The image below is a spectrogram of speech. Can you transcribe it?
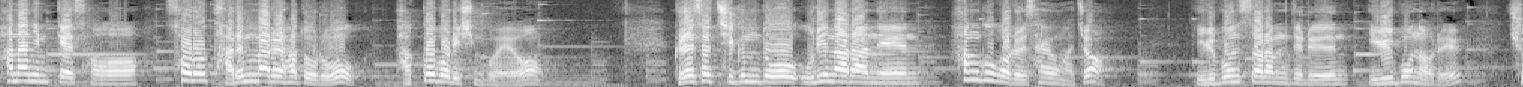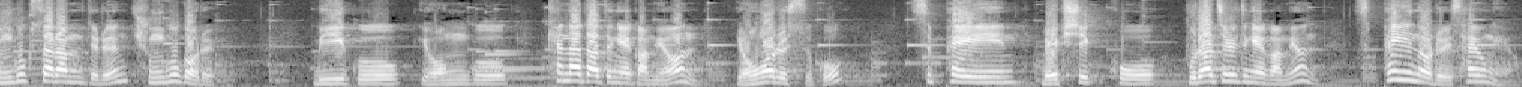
하나님께서 서로 다른 말을 하도록 바꿔버리신 거예요. 그래서 지금도 우리나라는 한국어를 사용하죠. 일본 사람들은 일본어를, 중국 사람들은 중국어를, 미국, 영국, 캐나다 등에 가면 영어를 쓰고 스페인, 멕시코, 브라질 등에 가면 스페인어를 사용해요.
